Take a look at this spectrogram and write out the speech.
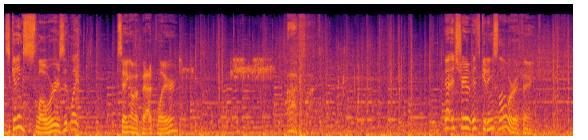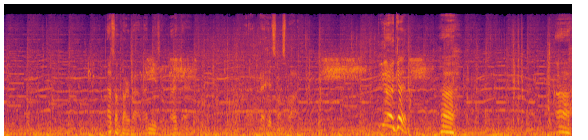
Is it getting slower? Is it like saying I'm a bad player? Yeah, it's up, it's getting slower, I think. That's what I'm talking about. That music right there. That, that hits my spot. Yeah, good. Uh, uh,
